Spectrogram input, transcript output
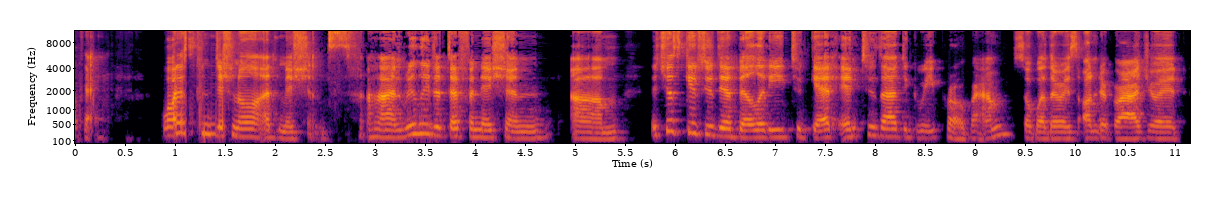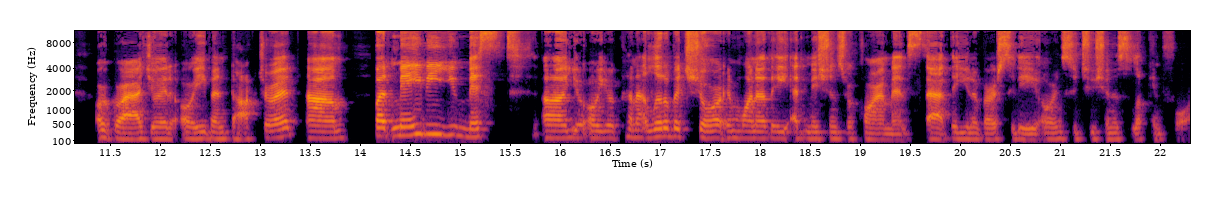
Okay, what is conditional admissions? Uh, and really the definition, um, it just gives you the ability to get into that degree program. So whether it's undergraduate or graduate or even doctorate, um, but maybe you missed uh, your, or you're kind of a little bit short in one of the admissions requirements that the university or institution is looking for.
